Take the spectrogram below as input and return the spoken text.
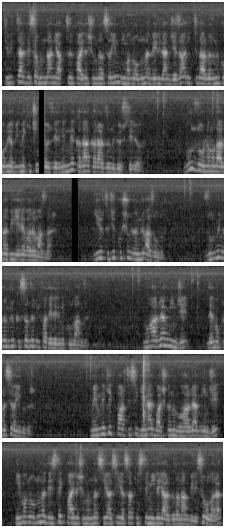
Twitter hesabından yaptığı paylaşımda Sayın İmamoğlu'na verilen ceza iktidarlarını koruyabilmek için gözlerinin ne kadar karardığını gösteriyor. Bu zorlamalarla bir yere varamazlar. Yırtıcı kuşun ömrü az olur. Zulmün ömrü kısadır ifadelerini kullandı. Muharrem İnce, demokrasi ayıbıdır. Memleket Partisi Genel Başkanı Muharrem İnce, İmamoğlu'na destek paylaşımında siyasi yasak istemiyle yargılanan birisi olarak,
